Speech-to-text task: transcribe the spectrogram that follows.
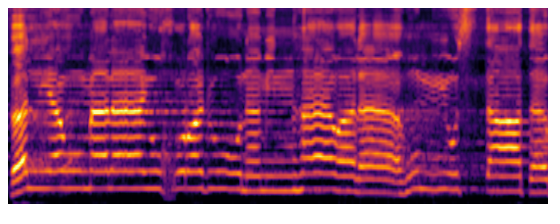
فاليوم لا يخرجون منها ولا هم يستعتبون.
